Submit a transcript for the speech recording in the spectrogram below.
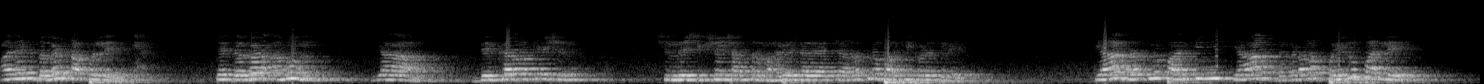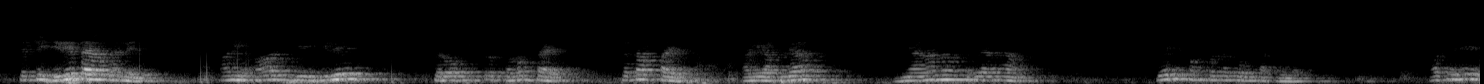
अनेक दगड सापडले. ते दगड आणून या दिनकरराव शिंदे शिक्षणशास्त्र महाविद्यालयाच्या रत्नपालखीकडे दिले त्या रत्नपालखीने त्या दगडाला पैलू पाडले. त्याचे हिरे तयार झाले. आणि आज हे हिरे सर्वत्र चमकत आहेत चकाकत आहेत. आणि आपल्या ज्ञानानं सगळ्यांना तेही संपन्न करून टाकलेलं आहे. असे हे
